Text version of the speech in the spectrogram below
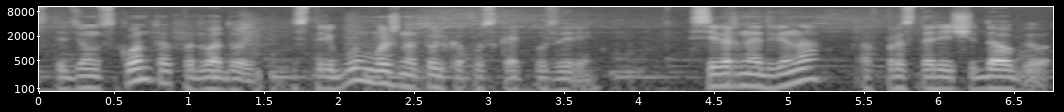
Стадион Сконта под водой. Из трибун можно только пускать пузыри. Северная Двина, а в просторечии Даугава,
